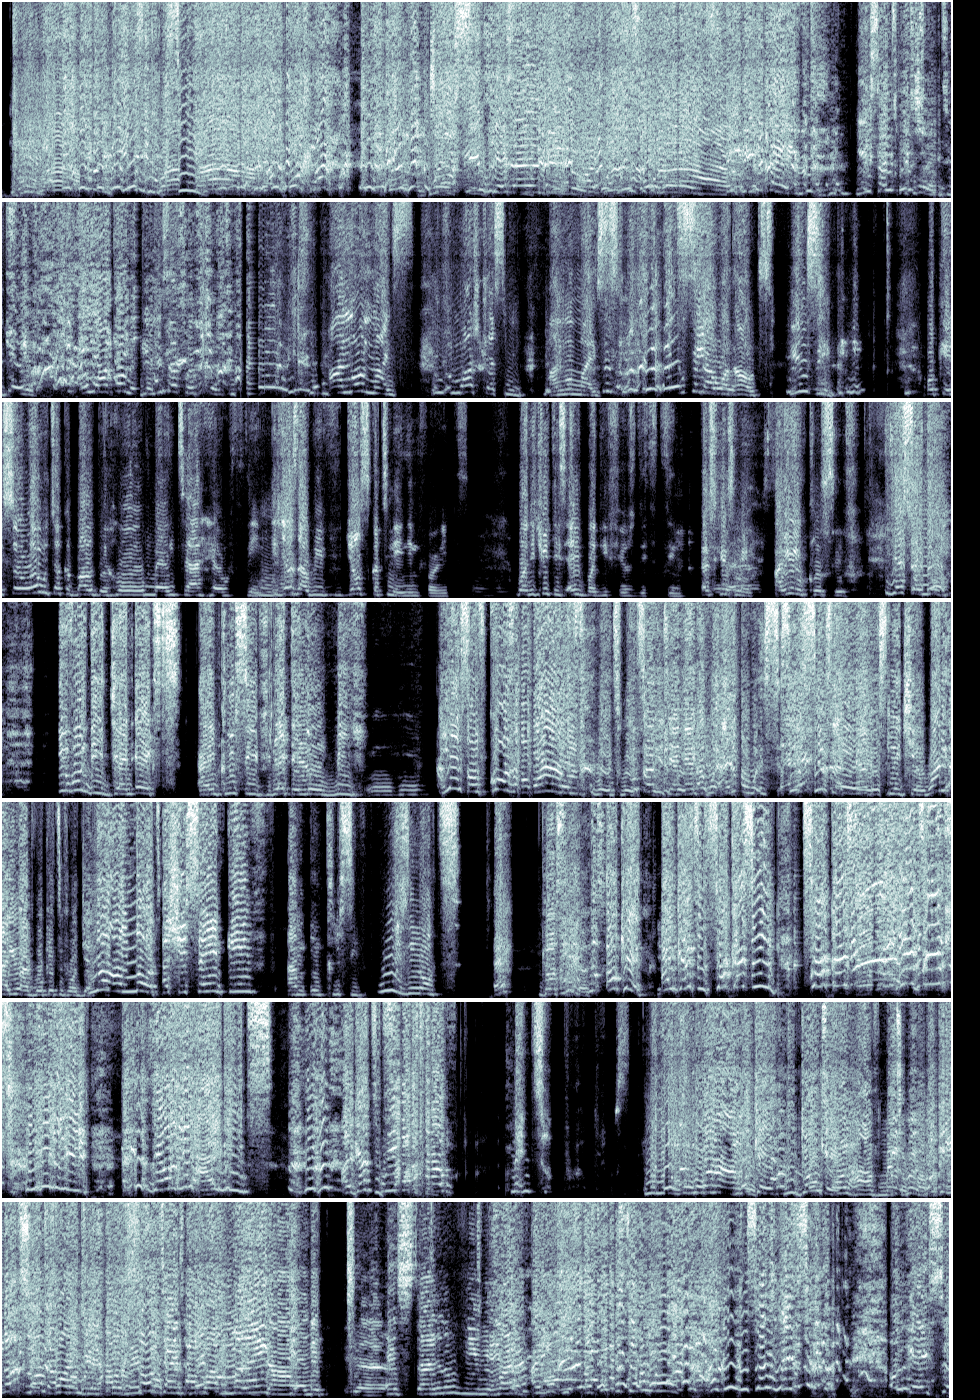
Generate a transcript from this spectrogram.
Lisa 2022. Oh, yeah, come again. Lisa 2022. I'm not nice. If you not stress me, I'm not nice. Put that one out. Easy. Okay, so when we talk about the whole mental health thing, it's just that we've just gotten a name for it. But the truth is, everybody feels this thing. Excuse me. Are you inclusive? Yes or no? Even the Gen X are inclusive, let alone we. Yes, of course I am. Wait, wait, wait. wait. I, wait, I don't. Wait. Since, you have a snitch here, why are you advocating for No, gender? I'm not. And she's saying if I'm inclusive, who is not? Eh? Okay, I guess it's sarcasm! Sarcasm! really? It's! I guess it's We all have mental problems. No, no, no, no. Okay, we don't okay. all have mental problems. Okay, not sometimes sometimes our mind down. Yeah. Yes, I love you. Yeah. I. I. I okay, so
